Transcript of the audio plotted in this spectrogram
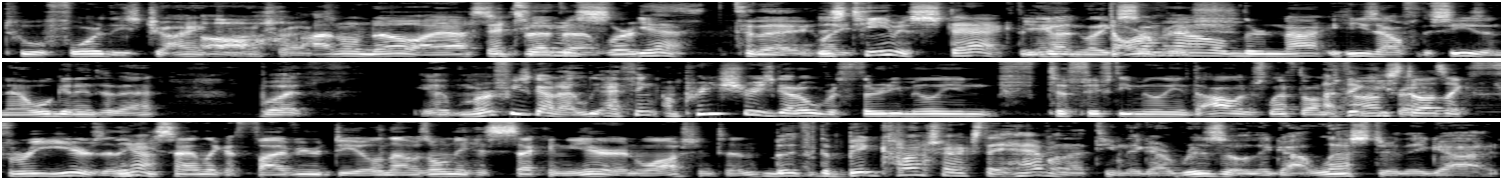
to afford these giant oh, contracts? I don't know. I asked That you that, team that is- word yeah. today. This Like, team is stacked, you got like Darvish. somehow they're not. He's out for the season. Now we'll get into that, but yeah, Murphy's got. I think I'm pretty sure he's got over 30 million to 50 million dollars left on I think he still has like three years. I think Yeah. he signed like a five year deal, and that was only his second year in Washington. But the big contracts they have on that team, they got Rizzo, they got Lester, they got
